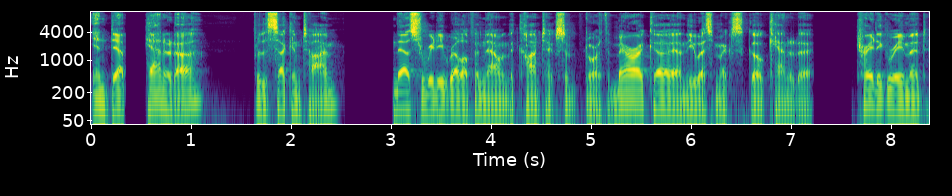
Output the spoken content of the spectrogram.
in depth Canada for the second time. And that's really relevant now in the context of North America and the US Mexico Canada trade agreement.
